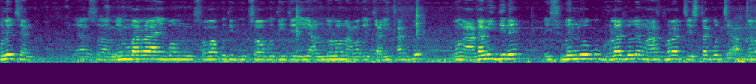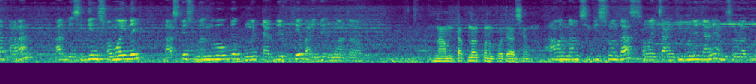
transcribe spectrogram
বলেছেন মেম্বাররা এবং সভাপতি বুথ সভাপতি যে এই আন্দোলন আমাদের জারি থাকবে এবং আগামী দিনে এই শুভেন্দুবাবু ঘোলা জলে মাছ ধরার চেষ্টা করছে আপনারা দাঁড়ান আর বেশি দিন সময় নেই লাস্টে শুভেন্দুবাবুকে ঘুমের ট্যাবলেট খেয়ে বাড়িতে ঘুমাতে হবে। নামটা আপনার কোন পদে আছেন আমার নাম শ্রীকৃষ্ণ দাস সবাই চাঙ্কি বলে জানে আমি সোলাপুর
